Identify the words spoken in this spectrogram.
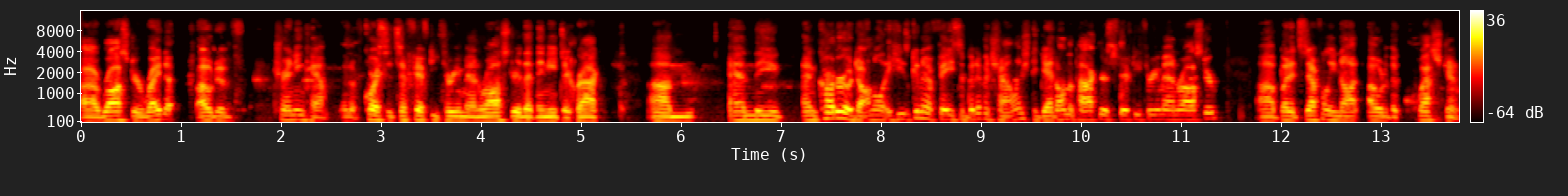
uh, roster right out of training camp. And of course, it's a 53 man roster that they need to crack. Um, and the and Carter O'Donnell, he's going to face a bit of a challenge to get on the Packers 53 man roster, uh, but it's definitely not out of the question.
